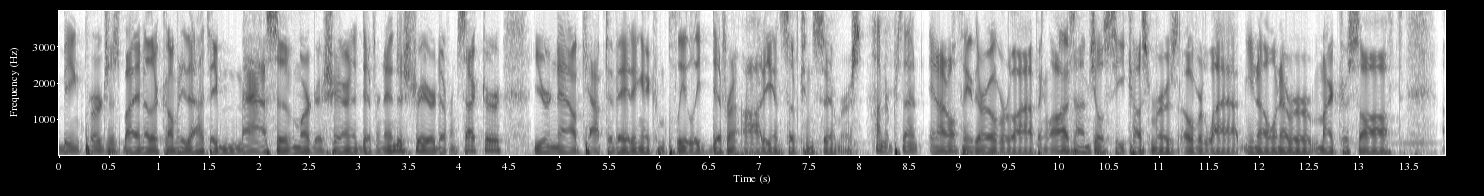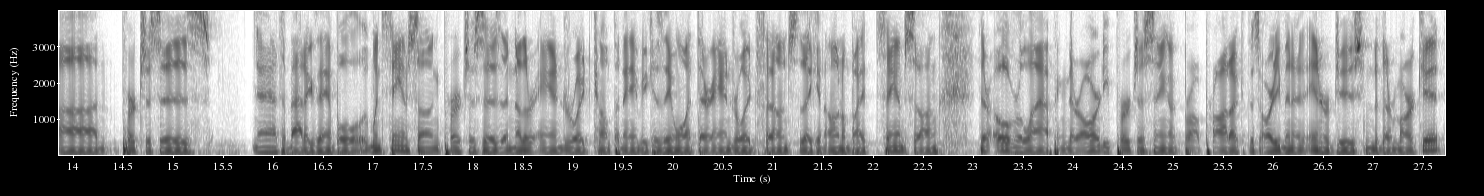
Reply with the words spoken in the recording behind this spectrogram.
being purchased by another company that has a massive market share in a different industry or a different sector, you're now captivating a completely different audience of consumers. 100%. And I don't think they're overlapping. A lot of times you'll see customers overlap. You know, whenever Microsoft um, purchases. Yeah, that's a bad example. When Samsung purchases another Android company because they want their Android phone so they can own them by Samsung, they're overlapping. They're already purchasing a product that's already been introduced into their market.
